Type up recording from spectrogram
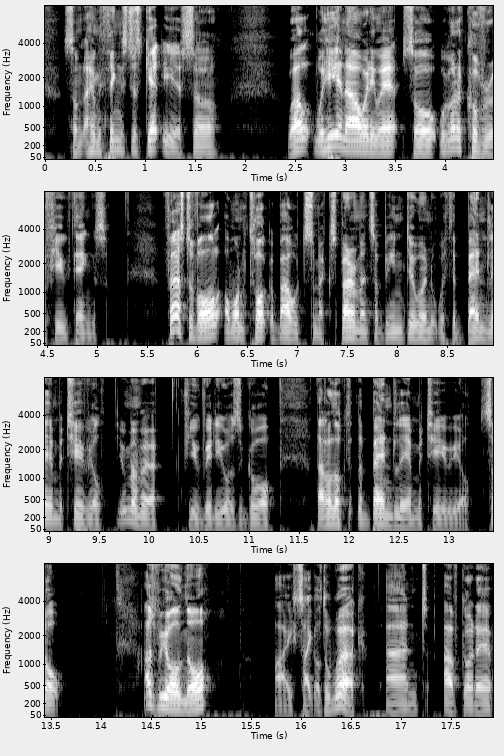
sometimes things just get to you. So, well, we're here now anyway. So we're going to cover a few things. First of all, I want to talk about some experiments I've been doing with the Bendlay material. You remember a few videos ago that I looked at the Bendlay material. So, as we all know, I cycle to work and I've got a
